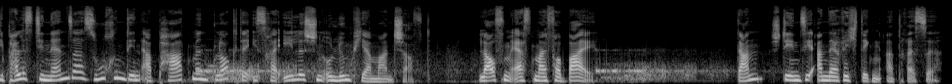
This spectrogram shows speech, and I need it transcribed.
Die Palästinenser suchen den Apartmentblock der israelischen Olympiamannschaft, laufen erstmal vorbei. Dann stehen sie an der richtigen Adresse.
